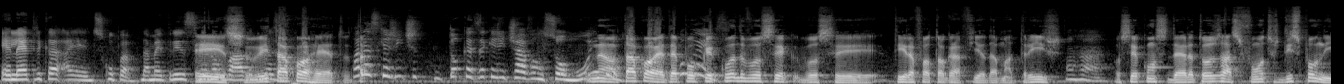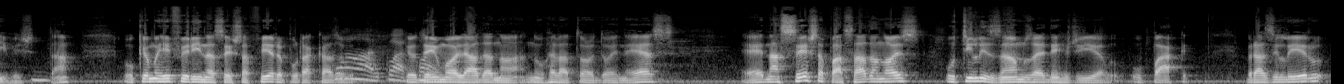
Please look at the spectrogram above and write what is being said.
elétrica, é, desculpa, da matriz renovável. Isso, e está correto. Parece tá... que a gente, então quer dizer que a gente avançou muito? Não, está correto. É Como porque é quando você, você tira a fotografia da matriz, uhum. você considera todas as fontes disponíveis, uhum. tá? O que eu me referi na sexta-feira, por acaso, claro, claro, eu claro. dei uma olhada na, no relatório do ONS. É, na sexta passada, nós utilizamos a energia, o parque brasileiro,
